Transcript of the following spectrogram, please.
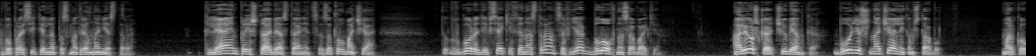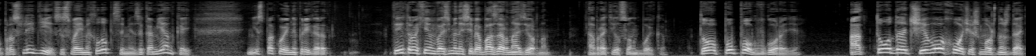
вопросительно посмотрел на Нестора. Кляйн при штабе останется, за толмача. Тут в городе всяких иностранцев, як блох на собаке. Алешка Чубенко, будешь начальником штабу. Марко, проследи со своими хлопцами за Камьянкой, неспокойный пригород. Ты, Трохим, возьми на себя базар на Озерном. Обратился он к Бойко, — то пупок в городе. Оттуда чего хочешь можно ждать.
